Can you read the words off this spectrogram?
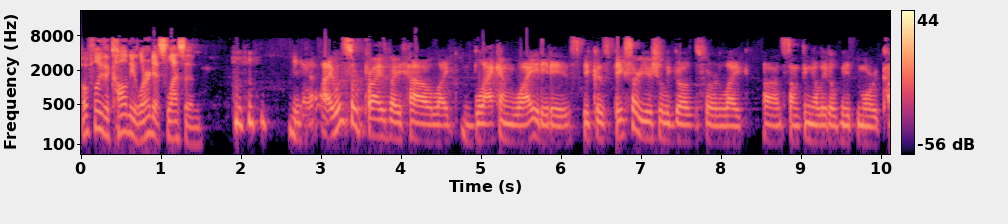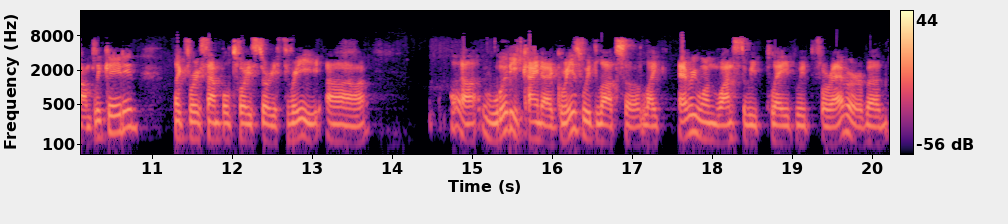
hopefully the colony learned its lesson Yeah, I was surprised by how like black and white it is because Pixar usually goes for like uh, something a little bit more complicated. Like for example, Toy Story three, uh, uh, Woody kind of agrees with Lotso. Like everyone wants to be played with forever, but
